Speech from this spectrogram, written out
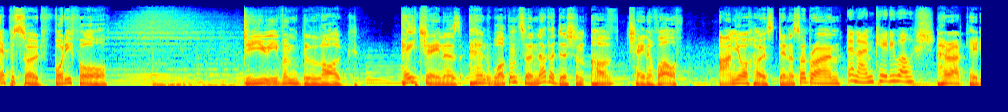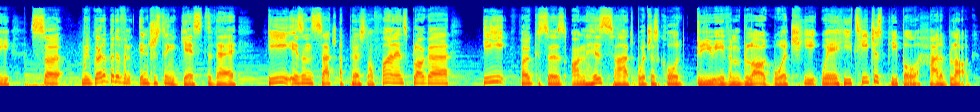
Episode 44 Do you even blog? Hey, chainers, and welcome to another edition of Chain of Wealth. I'm your host, Dennis O'Brien. And I'm Katie Welsh. All right, Katie. So, we've got a bit of an interesting guest today. He isn't such a personal finance blogger. He focuses on his site, which is called Do You Even Blog, which he where he teaches people how to blog.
